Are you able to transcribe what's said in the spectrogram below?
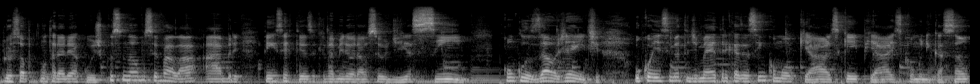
pro Só para Contrariar Acústico, senão você vai lá, abre, tem certeza que vai melhorar o seu dia sim. Conclusão, gente, o conhecimento de métricas, assim como OKRs, KPIs, comunicação,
